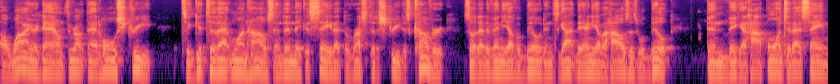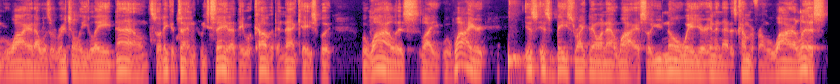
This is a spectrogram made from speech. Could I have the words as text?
a wire down throughout that whole street to get to that one house, and then they could say that the rest of the street is covered, so that if any other buildings got there, any other houses were built, then they could hop onto that same wire that was originally laid down. So they could technically say that they were covered in that case. But with wireless, like with wired, it's, it's based right there on that wire. So you know where your internet is coming from. Wireless,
